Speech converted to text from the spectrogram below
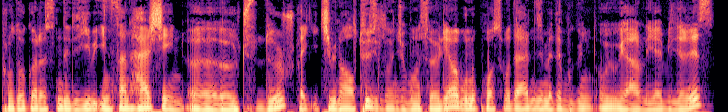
Protagoras'ın dediği gibi insan her şeyin e, ölçüsüdür. Belki 2600 yıl önce bunu söylüyor ama bunu postmodernizme de bugün uyarlayabiliriz.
